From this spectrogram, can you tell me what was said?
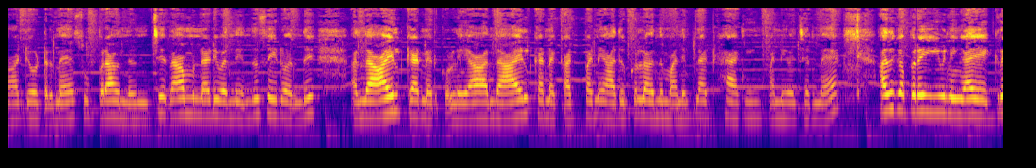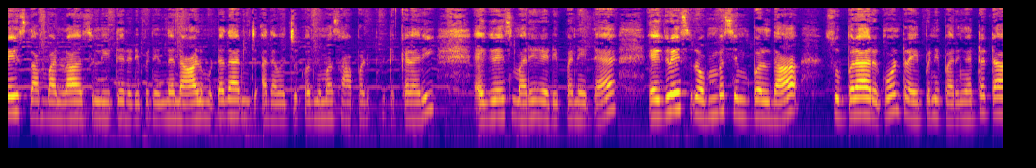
மாட்டி விட்டுருந்தேன். சூப்பராக வந்துருந்துச்சு. நான் முன்னாடி வந்து இந்த சைடு வந்து அந்த ஆயில் கேன் இருக்கும் இல்லையா? அந்த ஆயில் கேனை கட் பண்ணி அதுக்குள்ளே வந்து மணி பிளான்ட் ஹேக்கிங் பண்ணி வச்சுருந்தேன். அதுக்கப்புறம் ஈவினிங்காக எக் ரைஸ் தான் பண்ணலாம் சொல்லிட்டு ரெடி பண்ணியிருந்தேன். நாலு முட்டை தான் இருந்துச்சு. அதை வச்சு கொஞ்சமாக சாப்பாடு போட்டு கிளறி எக் ரைஸ் மாதிரி ரெடி பண்ணிட்டேன். எக் ரைஸ் ரொம்ப சிம்பிள் தான். சூப்பராக இருக்கும். ட்ரை பண்ணி பாருங்கள் டட்டா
